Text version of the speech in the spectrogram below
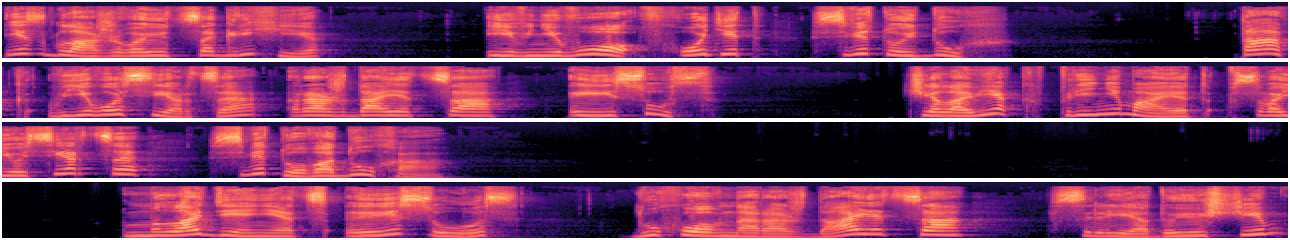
изглаживаются грехи, и в него входит Святой Дух. Так в его сердце рождается Иисус. Человек принимает в свое сердце – Святого Духа. Младенец Иисус духовно рождается следующим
